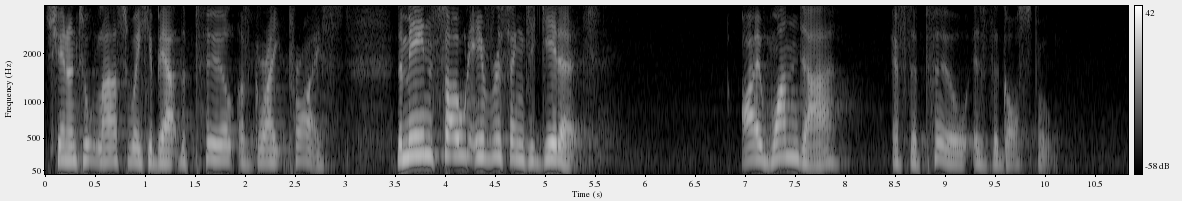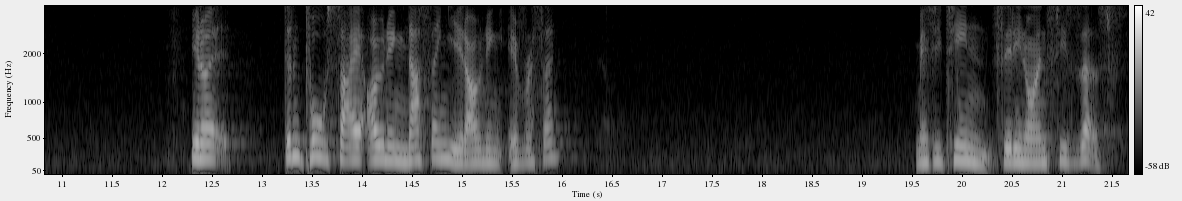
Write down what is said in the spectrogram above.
Shannon talked last week about the pearl of great price. The man sold everything to get it. I wonder if the pearl is the gospel. You know, didn't Paul say owning nothing yet owning everything? Matthew 10 39 says this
